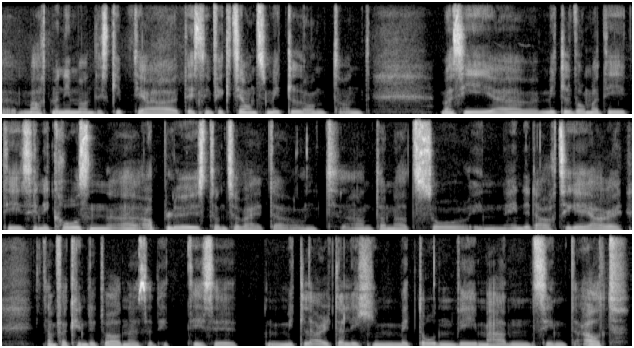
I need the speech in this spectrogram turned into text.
äh, macht man immer. Und es gibt ja Desinfektionsmittel und, und was ich, äh, Mittel, wo man die, diese Nekrosen äh, ablöst und so weiter. Und, und dann hat es so in Ende der 80er Jahre dann verkündet worden, also die, diese mittelalterlichen Methoden wie Maden sind out.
